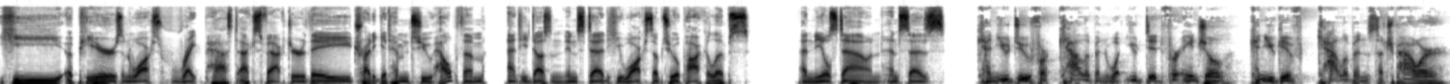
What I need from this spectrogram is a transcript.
he appears and walks right past X Factor. They try to get him to help them, and he doesn't. Instead, he walks up to Apocalypse and kneels down and says, Can you do for Caliban what you did for Angel? Can you give Caliban such power?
